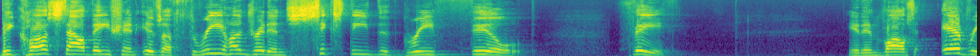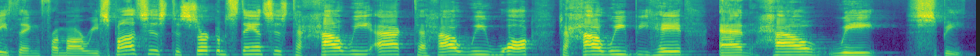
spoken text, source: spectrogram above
because salvation is a 360 degree filled faith, it involves everything from our responses to circumstances to how we act, to how we walk, to how we behave, and how we speak.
